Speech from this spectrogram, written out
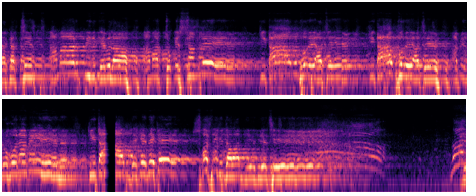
দেখাচ্ছেন আমার পীর কেবলা আমার চোখের সামনে কিতাব ধরে আছে কিতাব ধরে আছে। আমি রোহন আমিন কিতাব দেখে দেখে সঠিক জবাব দিয়ে দিয়েছি। আল্লাহু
